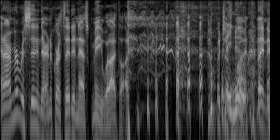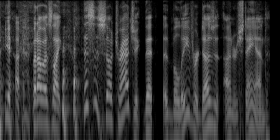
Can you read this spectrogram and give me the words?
And I remember sitting there, and of course, they didn't ask me what I thought, which they is knew. fine. They knew, yeah. But I was like, this is so tragic that a believer doesn't understand.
